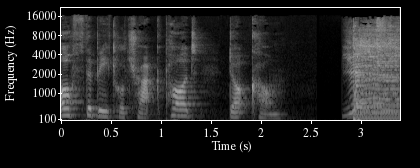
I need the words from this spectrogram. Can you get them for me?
offthebeatletrackpod.com. Um,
